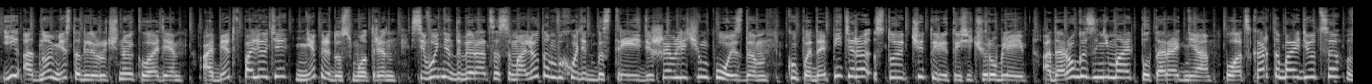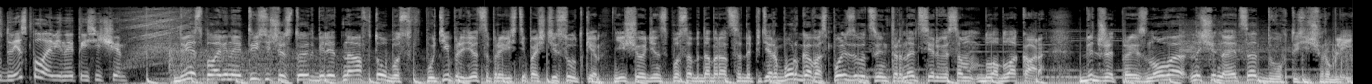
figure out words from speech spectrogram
и одно место для ручной клади. Обед в полете не предусмотрен. Сегодня добираться самолетом выходит быстрее и дешевле, чем поездом. Купе до Питера стоит 4000 рублей, а дорога занимает полтора дня. Плацкарт обойдется в 2500. Две с половиной тысячи стоит билет на автобус. В пути придется провести почти сутки. Еще один способ добраться до Петербурга – воспользоваться интернет-сервисом Блаблакар. Бюджет проездного начинается от 2000 рублей.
